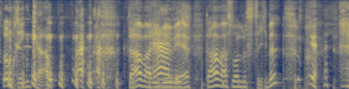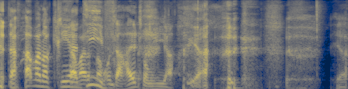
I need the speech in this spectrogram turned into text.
zum, Ring kam. Da war die Herrlich. WWF, da war es noch lustig, ne? Ja, da war man noch Da war das kreativ. noch Unterhaltung hier. ja. Ja.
